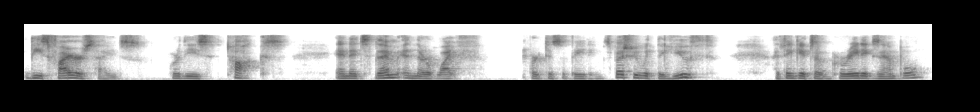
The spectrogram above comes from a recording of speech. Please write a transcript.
these firesides or these talks, and it's them and their wife participating, especially with the youth. I think it's a great example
